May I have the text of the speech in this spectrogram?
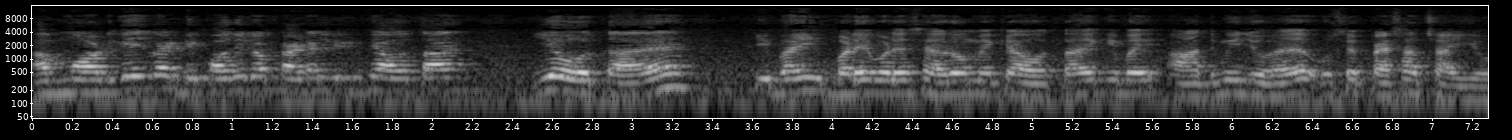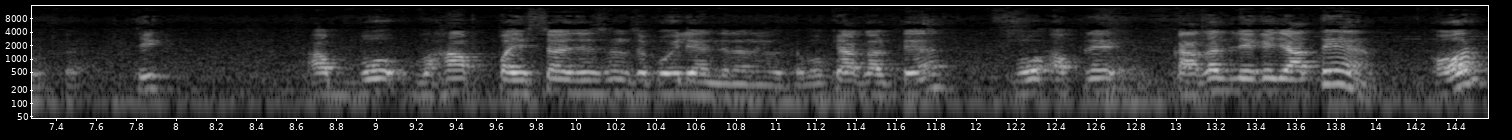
अब mortgage by deposit of title deed क्या होता है? ये होता है कि भाई बड़े बड़े शहरों में क्या होता है कि भाई आदमी जो है, उसे पैसा चाहिए होता है, ठीक? अब वो वहाँ पैसाइजेशन से कोई लेना देना नहीं होता। वो क्या करते हैं? वो अपने कागज़ लेके जाते हैं और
